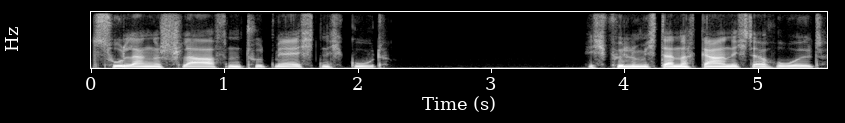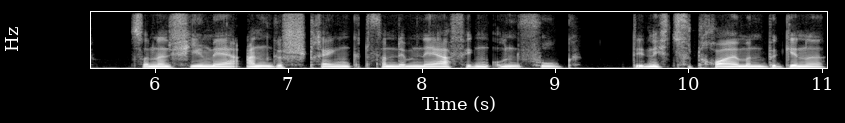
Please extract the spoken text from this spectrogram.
Zu lange schlafen tut mir echt nicht gut. Ich fühle mich danach gar nicht erholt sondern vielmehr angestrengt von dem nervigen Unfug, den ich zu träumen beginne,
